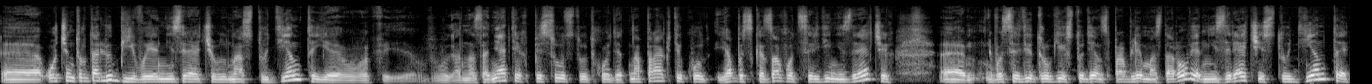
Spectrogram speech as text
э, очень трудолюбивые незрячие у нас студенты на занятиях присутствуют, ходят на практику. Я бы сказал, вот среди незрячих, э, вот среди других студентов с проблемой здоровья, незрячие студенты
